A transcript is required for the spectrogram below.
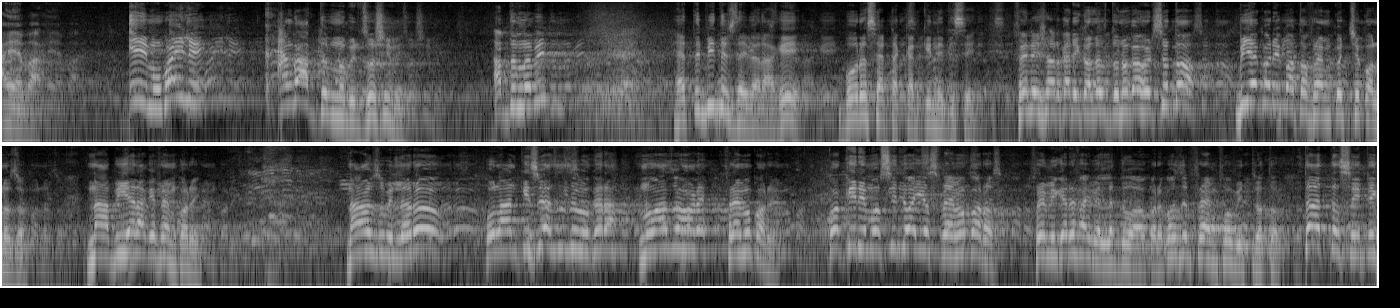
আয় এই মোবাইলে আঙ্গ আব্দুল নবীর জসিমে। আব্দুল নবীর? হ্যাঁ বিদেশ যাইবার আগে বড় স্যার টাকা কিনে দিছে। ফেনী সরকারি কলেজ দুনকা হচ্ছে তো, বিয়ে করে কত ফ্রেম করছে কলেজ না, বিয়ের আগে ফ্রেম করে। না রো হোলান কিছু আছে যুবকেরা? নোয়াজ হরে ফ্রেমও করে। ককিরে মসজিদ আইস প্রেমও করস। প্রেমিকারে ভাই বেললে দোয়াও করে। কজির প্রেম পবিত্র তো। তার তো সিটিং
